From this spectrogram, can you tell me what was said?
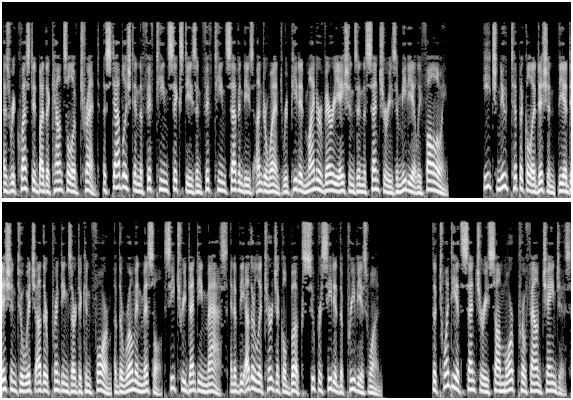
as requested by the Council of Trent, established in the 1560s and 1570s underwent repeated minor variations in the centuries immediately following. Each new typical edition the edition to which other printings are to conform of the Roman Missal see Tridentine Mass and of the other liturgical books superseded the previous one. The 20th century saw more profound changes.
